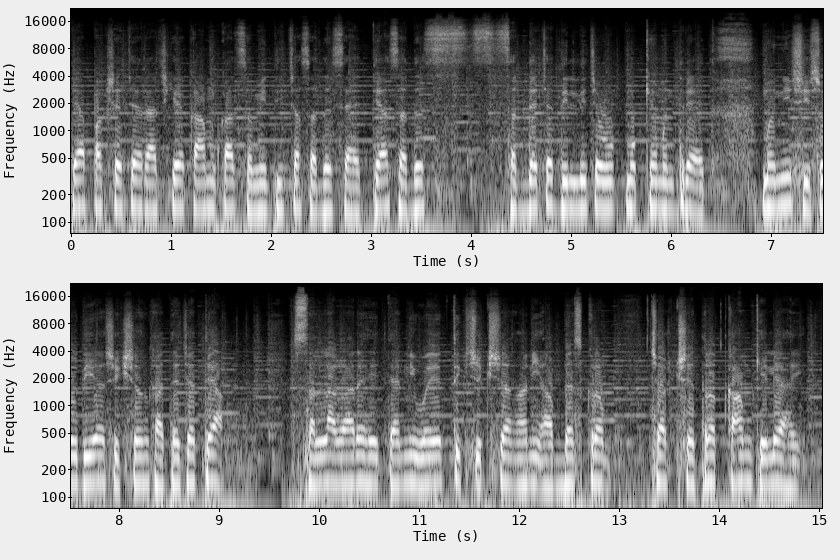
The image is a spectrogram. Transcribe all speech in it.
त्या पक्षाच्या राजकीय कामकाज समितीच्या सदस्य आहेत. त्या सदस्य सध्याच्या दिल्लीचे उपमुख्यमंत्री आहेत. मनीष सिसोदिया शिक्षण खात्याच्या त्या सल्लागार आहेत. त्यांनी वैयक्तिक शिक्षण आणि अभ्यासक्रमच्या क्षेत्रात काम केले आहे.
